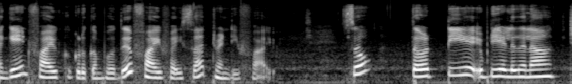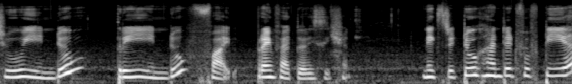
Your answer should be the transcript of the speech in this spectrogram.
அகெயின் ஃபைவ்க்கு கொடுக்கும்போது ஃபைவ் ஃபைவ்ஸாக டுவெண்ட்டி ஃபைவ் ஸோ தேர்ட்டியை எப்படி எழுதலாம்? Two into three into five prime factorization next two hundred ஃபிஃப்டியை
